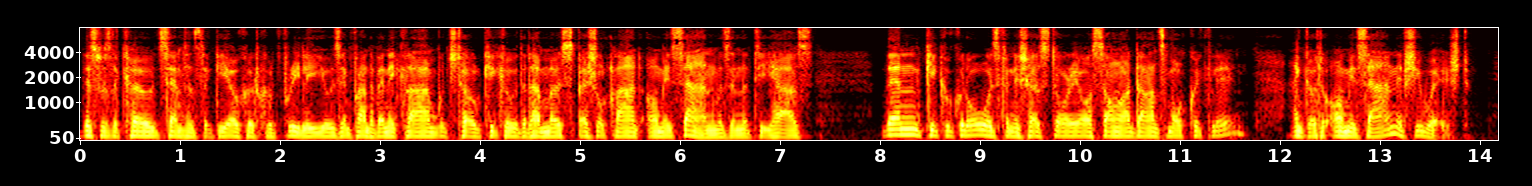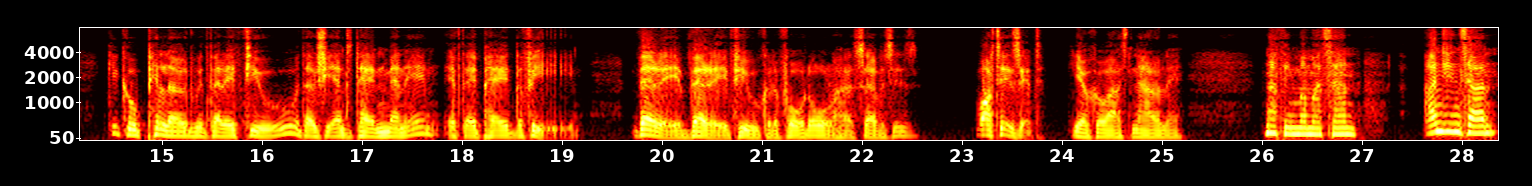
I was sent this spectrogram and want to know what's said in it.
This was the code sentence that Gyoko could freely use in front of any client which told Kiku that her most special client, Omi-san, was in the tea-house. Then Kiku could always finish her story or song or dance more quickly, and go to Omi-san if she wished. Kiku pillowed with very few, though she entertained many, if they paid the fee. Very, very few could afford all her services. "'What is it?' Gyoko asked narrowly. "'Nothing, Mama-san. Anjin-san!'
